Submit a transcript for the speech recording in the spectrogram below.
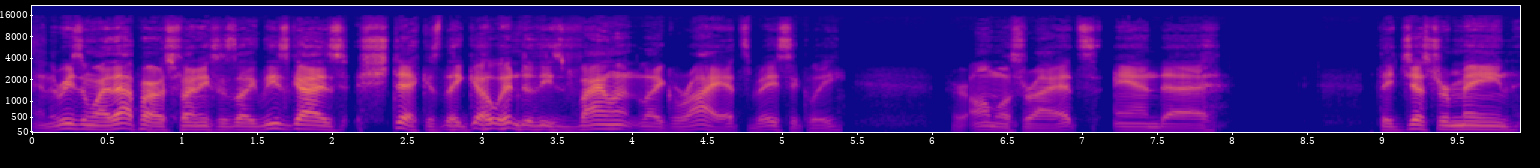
And the reason why that part was funny is like these guys' shtick is they go into these violent like riots, basically, or almost riots, and uh, they just remain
